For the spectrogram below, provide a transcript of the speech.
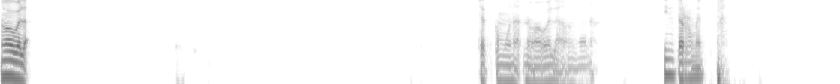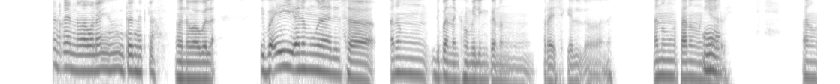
Nawawala. Chat ko muna. Nawawala ang ano. Internet. Kaya nawawala yung internet ko. Oh, nawawala. Iba eh, ano muna dun sa, anong, di ba naghumiling ka ng tricycle o ano? Anong, paano nangyari? Paano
